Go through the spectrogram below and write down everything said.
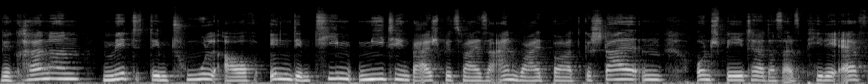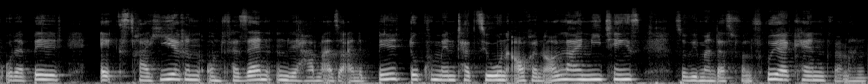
Wir können mit dem Tool auch in dem Team-Meeting beispielsweise ein Whiteboard gestalten und später das als PDF oder Bild extrahieren und versenden. Wir haben also eine Bilddokumentation auch in Online-Meetings, so wie man das von früher kennt, wenn man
